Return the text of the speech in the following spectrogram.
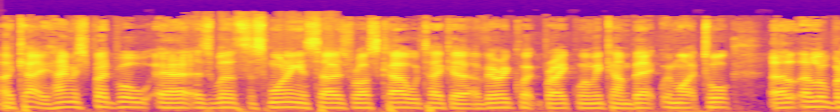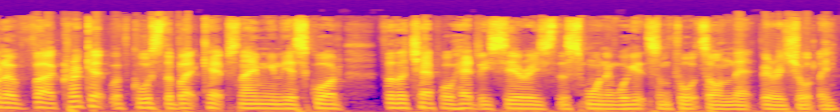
Okay, Hamish Bidwell uh, is with us this morning, and so is Ross Karl. We'll take a, a very quick break. When we come back, we might talk a, a little bit of uh, cricket. Of course, the Black Caps naming their squad for the Chappell-Hadlee series this morning. We'll get some thoughts on that very shortly.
